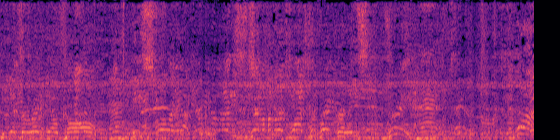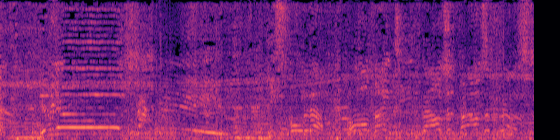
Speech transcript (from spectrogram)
He gets a radio call. He's screwing it up. Here we go, ladies and gentlemen. Let's watch the brake release. Three and two, one. Here we go. Shockwave. He spooled it up. All 19,000 pounds of thrust.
